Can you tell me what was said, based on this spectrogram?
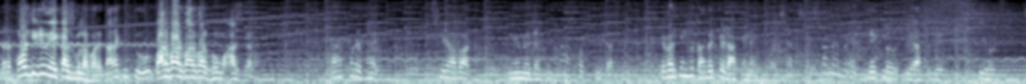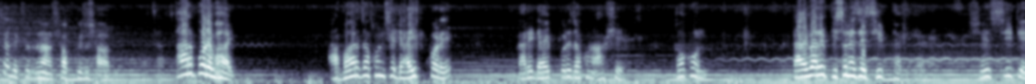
যারা কন্টিনিউ এই কাজগুলো করে তারা কিন্তু বারবার বারবার ঘুম আসবে না। তারপরে ভাই সে আবার নেমে দেখে না সব ঠিক আছে। এবার কিন্তু তাদেরকে ডাকে নাই। আচ্ছা আচ্ছা মে- দেখল যে আসলে কি হচ্ছে সে দেখছে না সব কিছু স্বাভাবিক। আচ্ছা আচ্ছা। তারপরে ভাই আবার যখন সে ড্রাইভ করে গাড়ি ড্রাইভ করে যখন আসে তখন ড্রাইভারের পিছনে যে সিট থাকে সেই সিটে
